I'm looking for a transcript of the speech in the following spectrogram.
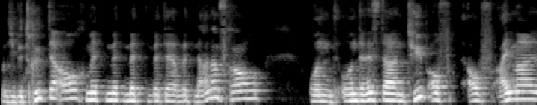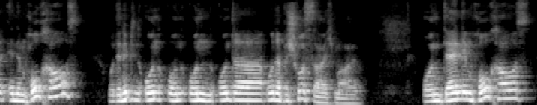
und die betrügt er auch mit, mit, mit, mit, der, mit einer anderen Frau. Und, und dann ist da ein Typ auf, auf einmal in einem Hochhaus und der nimmt ihn un, un, un, unter, unter Beschuss, sag ich mal. Und der in dem Hochhaus,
